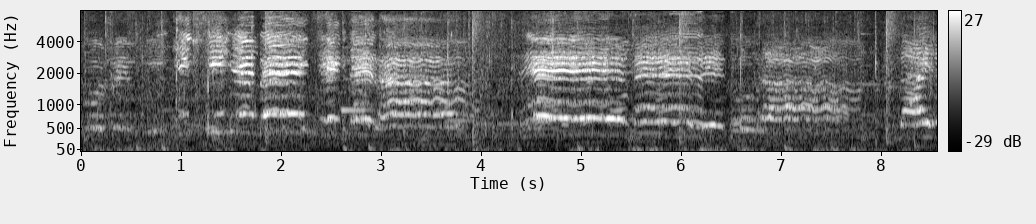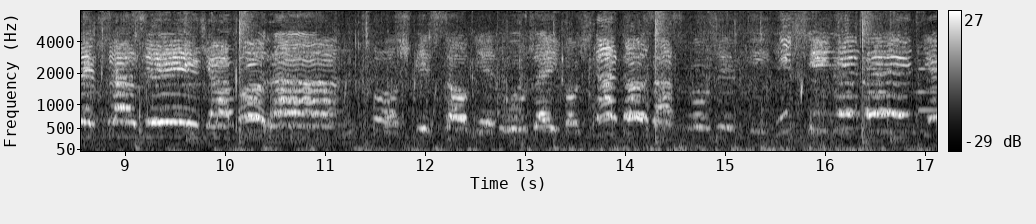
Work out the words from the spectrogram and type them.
To zasłużył i nic ci nie będzie gnęlał. Emerytura, najlepsza życia pora. Pośpiesz sobie dłużej, boś na to zasłużył i nic nie będzie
